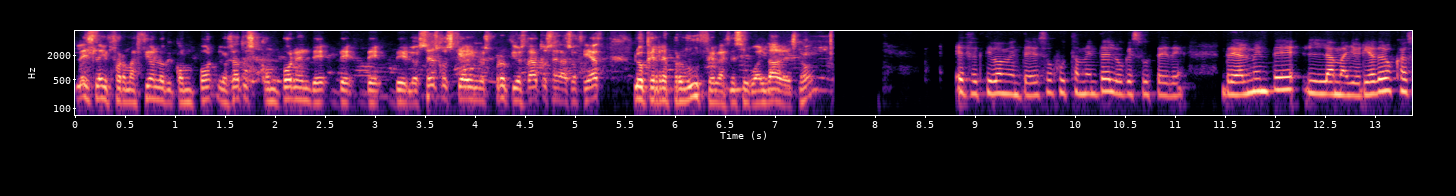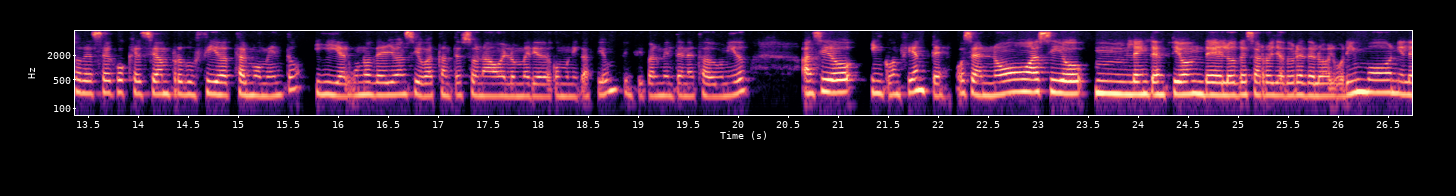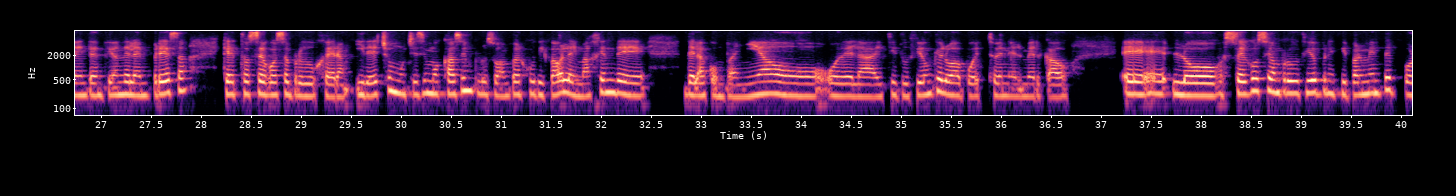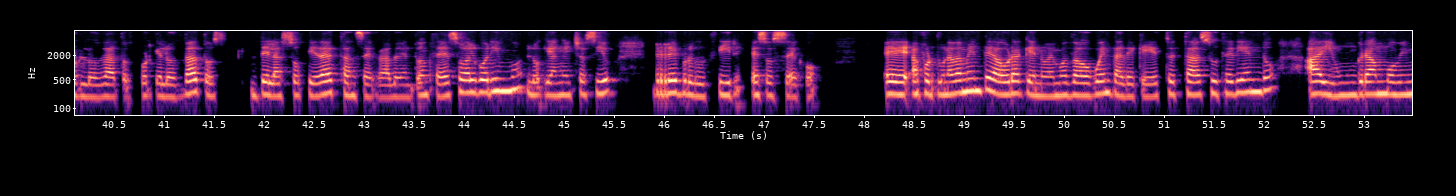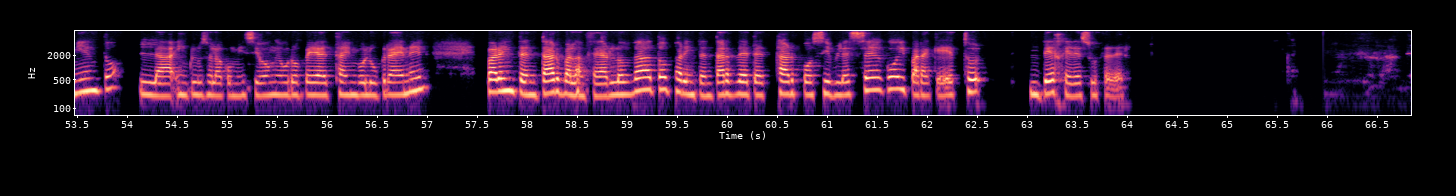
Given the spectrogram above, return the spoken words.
es la información, lo que los datos componen de, de, de, de, los sesgos que hay en los propios datos en la sociedad, lo que reproduce las desigualdades. ¿no? Efectivamente, eso justamente es lo que sucede. Realmente la mayoría de los casos de sesgos que se han producido hasta el momento, y algunos de ellos han sido bastante sonados en los medios de comunicación, principalmente en Estados Unidos, han sido inconscientes. O sea, no ha sido mmm, la intención de los desarrolladores de los algoritmos ni la intención de la empresa que estos sesgos se produjeran. Y de hecho, en muchísimos casos incluso han perjudicado la imagen de, la compañía o de la institución que lo ha puesto en el mercado eh, los sesgos se han producido principalmente por los datos, porque los datos de la sociedad están sesgados. Entonces, esos algoritmos lo que han hecho ha sido reproducir esos sesgos. Eh, afortunadamente, ahora que nos hemos dado cuenta de que esto está sucediendo, hay un gran movimiento, incluso la Comisión Europea está involucrada en él, para intentar balancear los datos, para intentar detectar posibles sesgos y para que esto deje de suceder.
